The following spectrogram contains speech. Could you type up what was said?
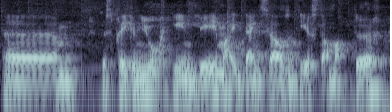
Ehm, we spreken nu over 1B, maar ik denk zelfs een eerste amateur.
